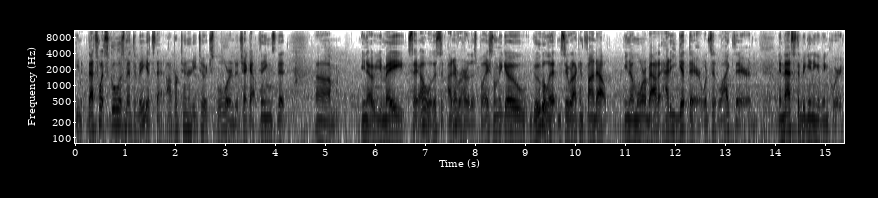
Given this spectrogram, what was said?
you know that's what school is meant to be. It's that opportunity to explore and to check out things that. Um, you know, you may say, "Oh, well, this is, I never heard of this place. Let me go Google it and see what I can find out. You know, more about it. How do you get there? What's it like there?" And, and that's the beginning of inquiry.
